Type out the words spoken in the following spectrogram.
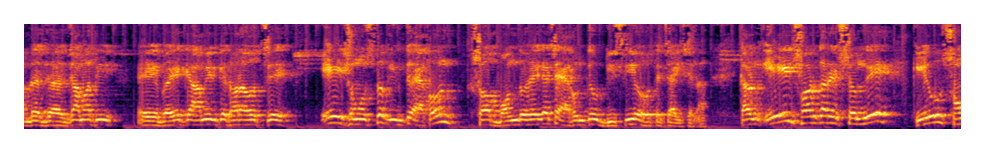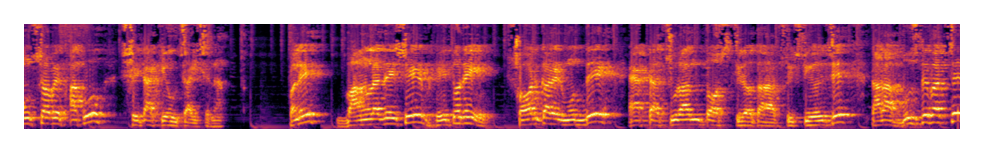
আপনার জামাতি একে আমিরকে ধরা হচ্ছে। এই সমস্ত কিন্তু এখন সব বন্ধ হয়ে গেছে, এখন কেউ ডিসিও হতে চাইছে না। কারণ এই সরকারের সঙ্গে কেউ সংসবে থাকুক, সেটা কেউ চাইছে না। ফলে বাংলাদেশের ভেতরে সরকারের মধ্যে একটা চূড়ান্ত অস্থিরতা সৃষ্টি হয়েছে। তারা বুঝতে পারছে,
